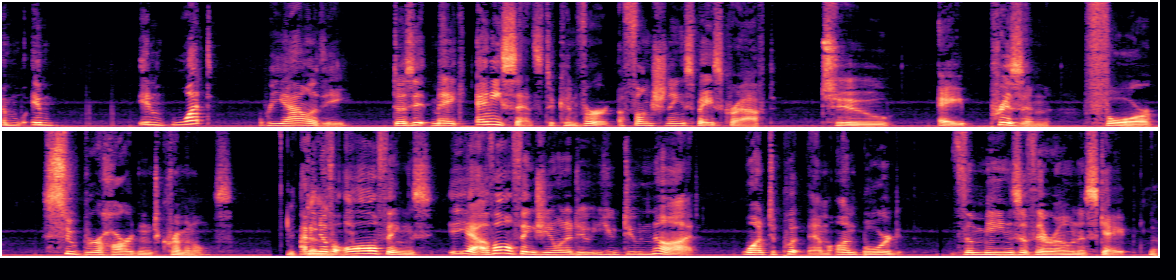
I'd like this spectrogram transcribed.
In, in, in what reality does it make any sense to convert a functioning spacecraft to a prison for super hardened criminals? I mean, of all things, yeah, of all things you don't want to do, you do not want to put them on board the means of their own escape. No.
